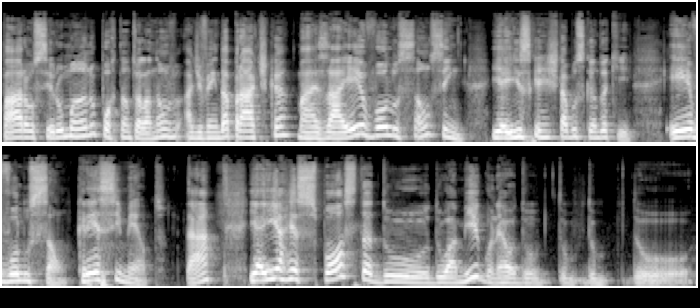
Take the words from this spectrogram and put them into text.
para o ser humano, portanto, ela não advém da prática, mas a evolução sim. E é isso que a gente está buscando aqui: evolução, crescimento tá? E aí a resposta do, do amigo, né, do, do, do, do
